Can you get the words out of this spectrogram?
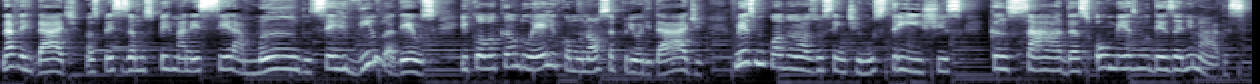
Na verdade, nós precisamos permanecer amando, servindo a Deus e colocando Ele como nossa prioridade, mesmo quando nós nos sentimos tristes, cansadas ou mesmo desanimadas.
